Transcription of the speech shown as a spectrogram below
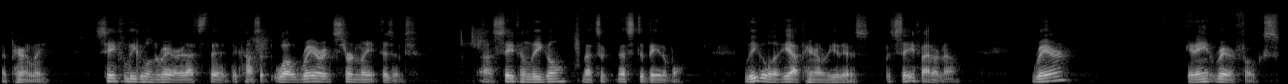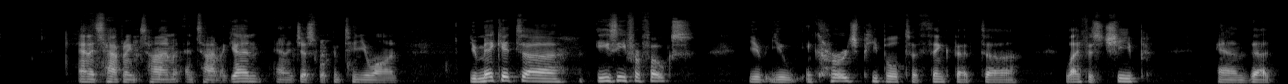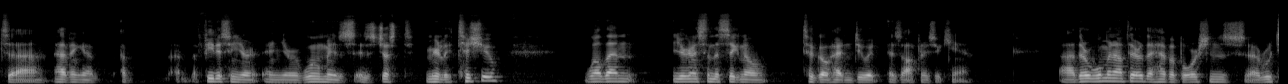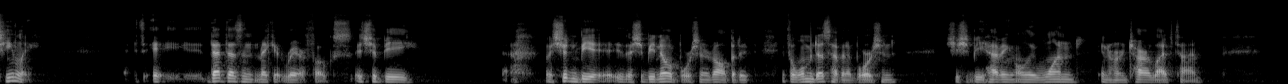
apparently. Safe, legal, and rare, that's the, the concept. Well, rare it certainly isn't. Uh, safe and legal, that's, a, that's debatable. Legal, yeah, apparently it is. But safe, I don't know. Rare, it ain't rare, folks. And it's happening time and time again, and it just will continue on. You make it uh, easy for folks. You, you encourage people to think that uh, life is cheap and that uh, having a, a, a, fetus in your, in your womb is, is just merely tissue. Well, then you're going to send the signal to go ahead and do it as often as you can. Uh, there are women out there that have abortions uh, routinely it, that doesn't make it rare, folks. It should be. Uh, it shouldn't be. There should be no abortion at all. But if, if a woman does have an abortion, she should be having only one in her entire lifetime,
